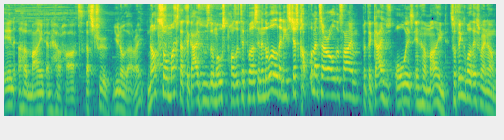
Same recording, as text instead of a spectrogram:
in her mind and her heart. That's true. You know that, right? Not so much that the guy who's the most positive person in the world and he's just compliments her all the time, but the guy who's always in her mind. So think about this right now.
